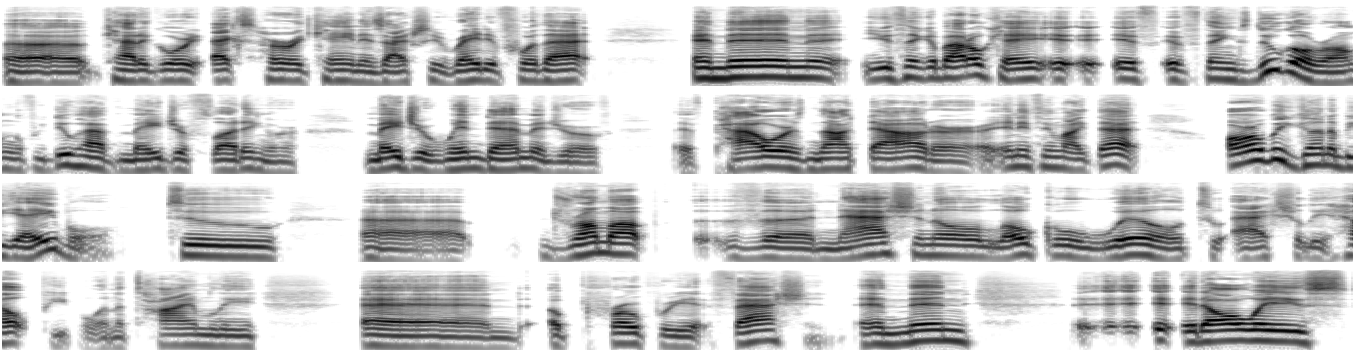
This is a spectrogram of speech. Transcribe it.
uh, category X hurricane is actually rated for that. And then you think about okay, if if things do go wrong, if we do have major flooding or major wind damage, or if, if power is knocked out or anything like that, are we going to be able to uh, drum up the national local will to actually help people in a timely and appropriate fashion? And then it, it, always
